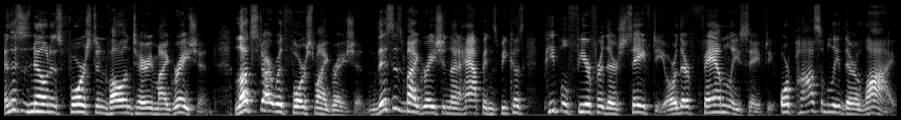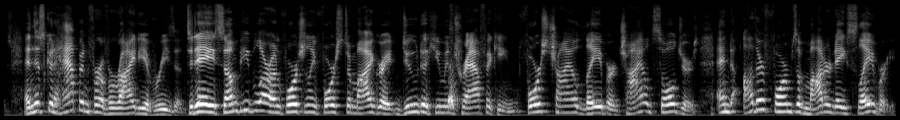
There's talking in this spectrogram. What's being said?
And this is known as forced and voluntary migration. Let's start with forced migration. This is migration that happens because people fear for their safety or their family safety or possibly their lives. And this could happen for a variety of reasons. Today, some people are unfortunately forced to migrate due to human trafficking, forced child labor, child soldiers, and other forms of modern day slavery.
